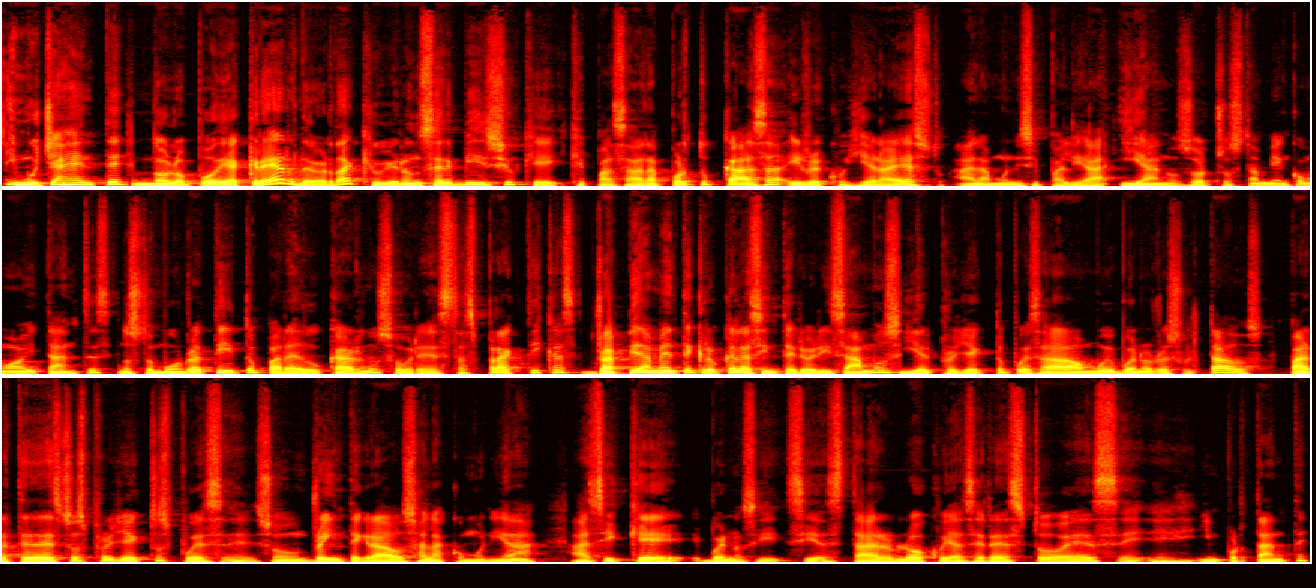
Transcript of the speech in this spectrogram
Y mucha gente no lo podía creer, de verdad, que hubiera un servicio que, que pasara por tu casa y recogiera esto. A la municipalidad y a nosotros también como habitantes nos tomó un ratito para educarnos sobre estas prácticas. Rápidamente creo que las interiorizamos y el proyecto pues ha dado muy buenos resultados. Parte de estos proyectos pues eh, son reintegrados a la comunidad. Así que, bueno, si, si estar loco y hacer esto es eh, eh, importante,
